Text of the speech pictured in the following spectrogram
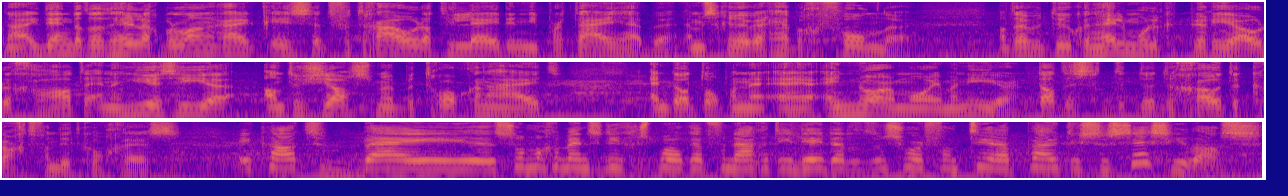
Nou, ik denk dat het heel erg belangrijk is... het vertrouwen dat die leden in die partij hebben. En misschien weer weg hebben gevonden. Want we hebben natuurlijk een hele moeilijke periode gehad. En hier zie je enthousiasme, betrokkenheid. En dat op een eh, enorm mooie manier. Dat is de, de, grote kracht van dit congres. Ik had bij sommige mensen die ik gesproken heb vandaag het idee dat het een soort van therapeutische sessie was.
